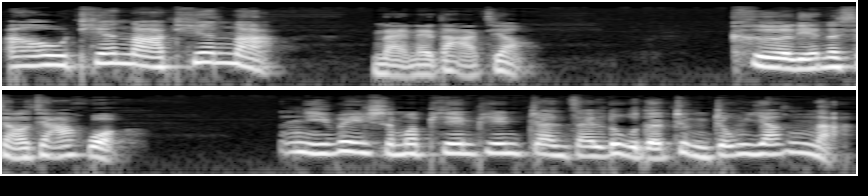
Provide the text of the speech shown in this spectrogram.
哦，天哪，天哪！奶奶大叫：“可怜的小家伙，你为什么偏偏站在路的正中央呢？”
